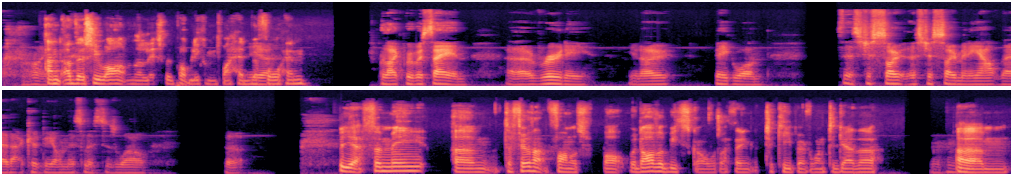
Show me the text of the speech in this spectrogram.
and others who aren't on the list would probably come to my head Yeah. before him. like we were saying, uh, Rooney, you know, big one. There's just so there's just so many out there that could be on this list as well. But But yeah, for me, um, to fill that final spot would either be Scholes, I think, to keep everyone together, mhm. um,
